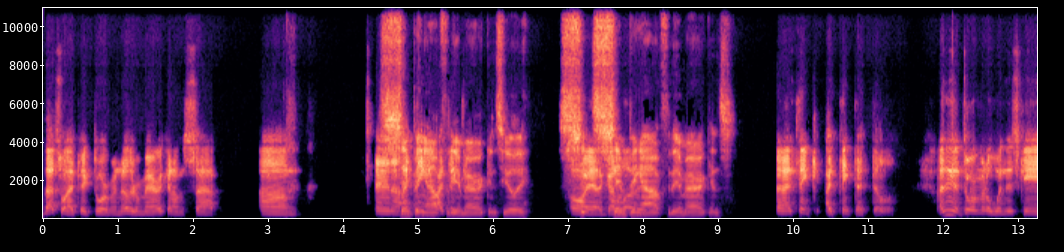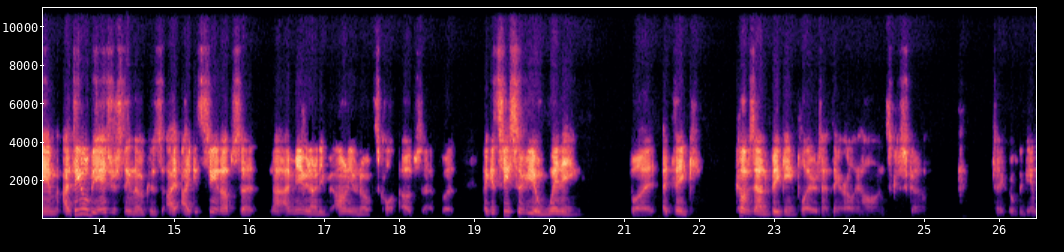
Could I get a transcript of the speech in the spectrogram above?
That's why I picked Dortmund, another American. I'm a sap. Um, and uh, simping think- out for the Americans, Healy. Oh, yeah, simping out for the Americans. and I think I think that they'll. I think that Dortmund will win this game. I think it'll be interesting though because I, I could see an upset. Not I maybe not even I don't even know if it's called an upset, but I could see Sevilla winning. But I think it comes down to big game players. I think Erling Haaland's just gonna take over the game.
